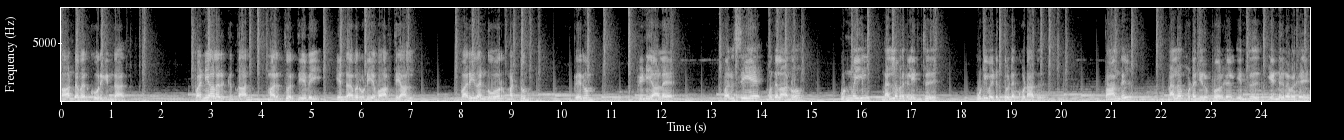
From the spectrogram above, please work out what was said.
ஆண்டவர் கூறுகின்றார் பணியாளருக்குத்தான் மருத்துவர் தேவை என்ற அவருடைய வார்த்தையால் வரி தண்டுவோர் மட்டும் பெரும் பிணியாள பரிசெய முதலானோர் உண்மையில் நல்லவர்கள் என்று முடிவெடுத்துவிடக் கூடாது. தாங்கள் நலமுடன் இருப்பவர்கள் என்று எண்ணுகிறவர்கள்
